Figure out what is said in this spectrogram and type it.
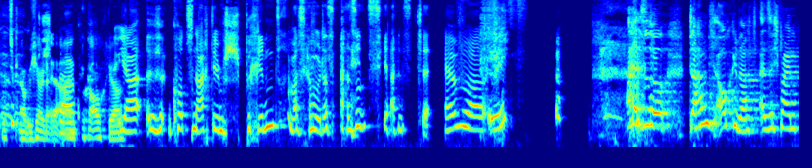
Das glaube ich halt Stark. einfach auch, ja. Ja, äh, kurz nach dem Sprint, was ja wohl das asozialste ever ist. Also, da habe ich auch gedacht. Also, ich meine,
